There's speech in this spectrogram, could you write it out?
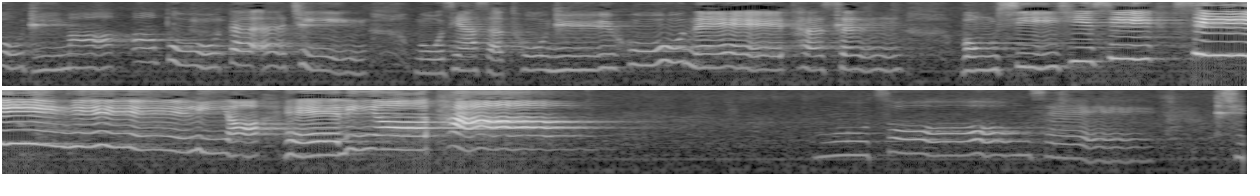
是这天罗地忙不得进，我像石土女花难脱身。奉献一心，心愿了，害了他。我总在旧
